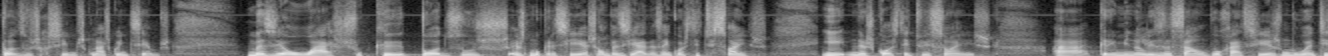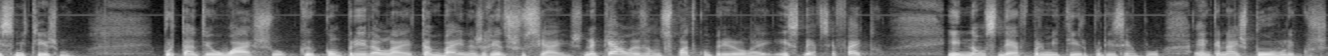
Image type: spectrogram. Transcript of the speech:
todos os regimes que nós conhecemos mas eu acho que todas as democracias são baseadas em constituições. E nas constituições há criminalização do racismo, do antissemitismo. Portanto, eu acho que cumprir a lei também nas redes sociais, naquelas onde se pode cumprir a lei, isso deve ser feito. E não se deve permitir, por exemplo, em canais públicos,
